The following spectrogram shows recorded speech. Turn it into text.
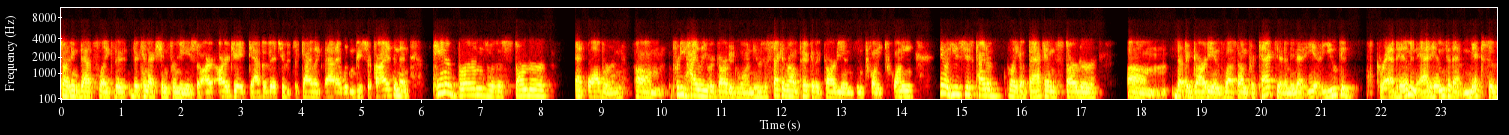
so I think that's like the the connection for me. So RJ Dabovich, if it's a guy like that, I wouldn't be surprised. And then Tanner Burns was a starter at Auburn, um, pretty highly regarded one. He was a second round pick of the Guardians in 2020. You know, he's just kind of like a back end starter um, that the Guardians left unprotected. I mean, that, you, you could grab him and add him to that mix of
